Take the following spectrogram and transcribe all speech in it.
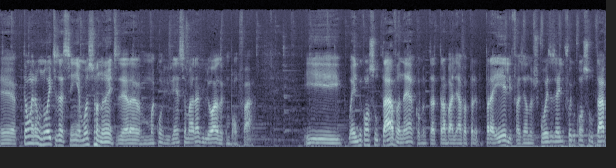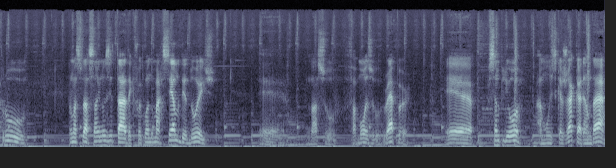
É, então eram noites assim emocionantes, era uma convivência maravilhosa com o Bonfá. E ele me consultava, né, como eu trabalhava para ele fazendo as coisas, aí ele foi me consultar para uma situação inusitada, que foi quando Marcelo D2, é, nosso famoso rapper, é, sampleou a música Jacarandá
